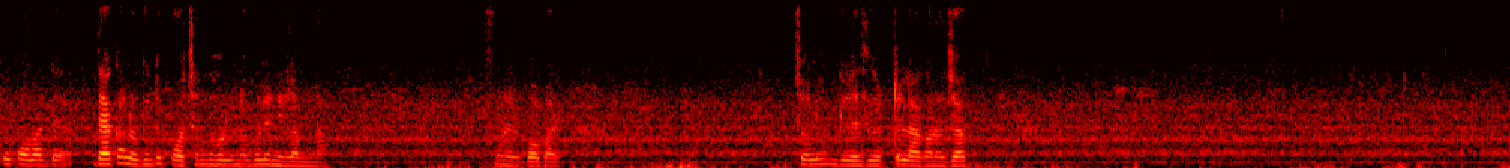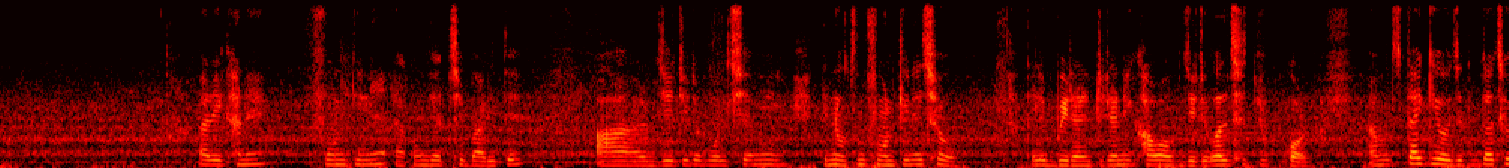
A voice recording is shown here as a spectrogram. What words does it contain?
তো কভার দেখাল কিন্তু পছন্দ হলো না বলে নিলাম না ফোনের কভার চলো গ্লাস গার্ডটা লাগানো যাক। আর এখানে ফোন কিনে এখন যাচ্ছি বাড়িতে। আর যেটিটা বলছি, আমি নতুন ফোন কিনেছো? তাহলে বিরিয়ানি টিরিয়ানি খাওয়াও যেটি বলছে চুপ কর। আমি বলছি তাই কী হয়েছে তুমি তো আজকে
